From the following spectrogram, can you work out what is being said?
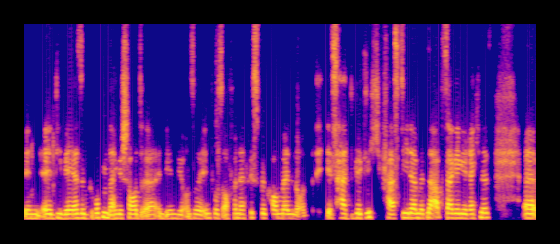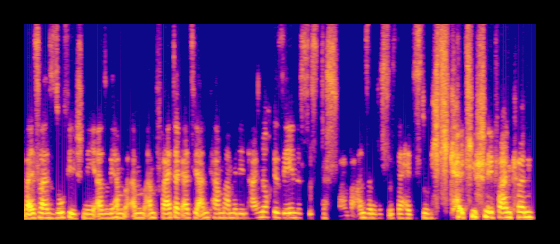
in äh, diverse Gruppen dann geschaut, äh, in denen wir unsere Infos auch von der FIS bekommen. Und es hat wirklich fast jeder mit einer Absage gerechnet, äh, weil es war so viel Schnee. Also wir haben am, am, Freitag, als wir ankamen, haben wir den Hang noch gesehen. Das, ist, das war Wahnsinn. Das ist, da hättest du richtig kalt Tiefschnee fahren können,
